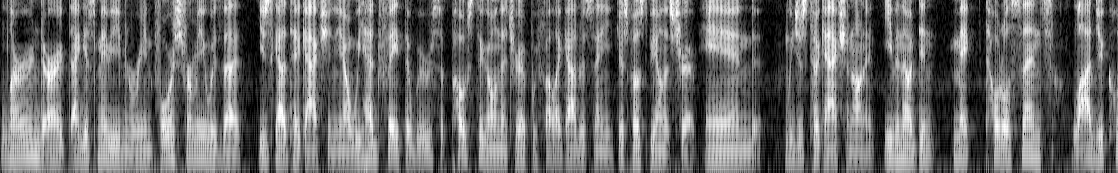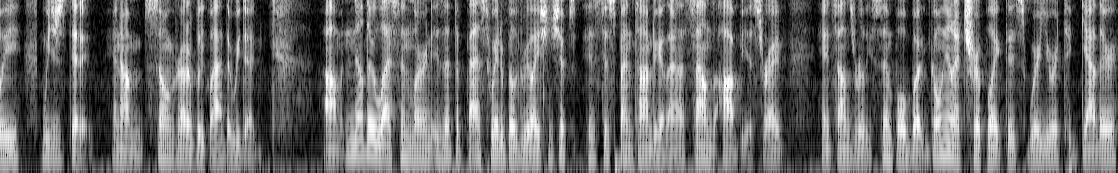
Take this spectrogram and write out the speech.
learned, or I guess maybe even reinforced for me, was that you just got to take action. You know, we had faith that we were supposed to go on the trip. We felt like God was saying, You're supposed to be on this trip. And we just took action on it. Even though it didn't make total sense logically. We just did it. And I'm so incredibly glad that we did. Um, another lesson learned is that the best way to build relationships is to spend time together. Now, that sounds obvious, right? And it sounds really simple, but going on a trip like this where you're together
